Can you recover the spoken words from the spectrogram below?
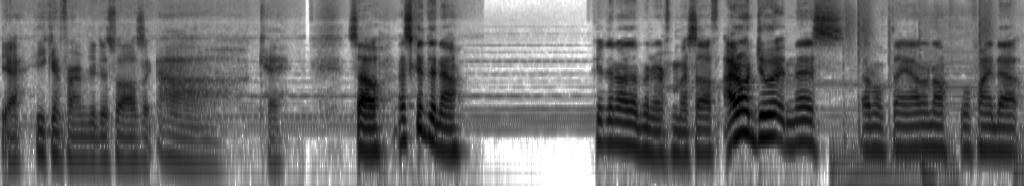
yeah, he confirmed it as well. I was like, ah, okay. So that's good to know. Good to know that I've been nerfing myself. I don't do it in this. I don't think. I don't know. We'll find out.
